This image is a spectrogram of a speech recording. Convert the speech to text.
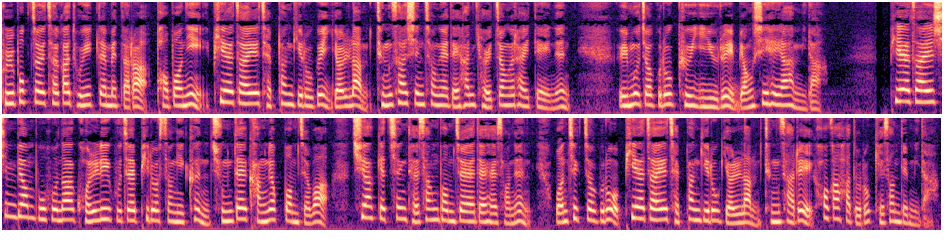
불복 절차가 도입됨에 따라 법원이 피해자의 재판 기록의 열람, 등사 신청에 대한 결정을 할 때에는 의무적으로 그 이유를 명시해야 합니다. 피해자의 신변 보호나 권리 구제 필요성이 큰 중대 강력 범죄와 취약계층 대상 범죄에 대해서는 원칙적으로 피해자의 재판 기록 열람, 등사를 허가하도록 개선됩니다.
